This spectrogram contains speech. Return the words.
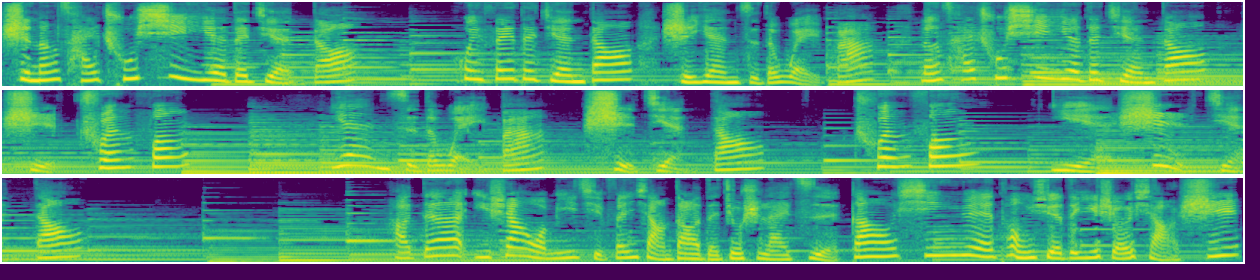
是能裁出细叶的剪刀。会飞的剪刀是燕子的尾巴，能裁出细叶的剪刀是春风。燕子的尾巴是剪刀。春风也是剪刀。好的，以上我们一起分享到的就是来自高新月同学的一首小诗。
